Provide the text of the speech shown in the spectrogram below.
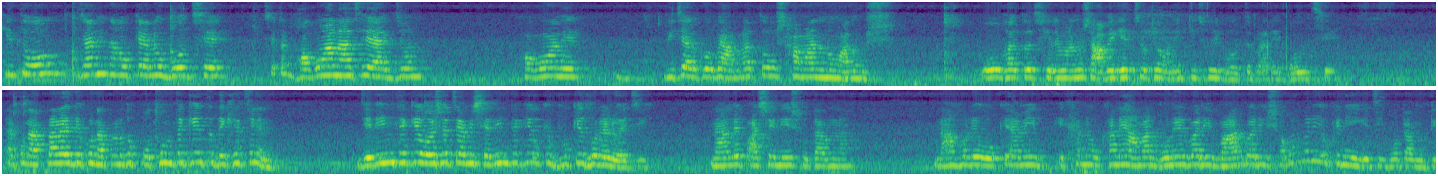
কিন্তু ও জানি না ও কেন বলছে, সেটা ভগবান আছে একজন। ভগবানের বিচার করবে, আমরা তো সামান্য মানুষ। ও হয়তো ছেলে মানুষ আবেগের চোটে অনেক কিছুই বলতে পারে, বলছে। এখন আপনারাই দেখুন, আপনারা তো প্রথম থেকেই তো দেখেছেন। যেদিন থেকে ও এসেছে, আমি সেদিন থেকে ওকে বুকে ধরে রয়েছি। নাহলে পাশে নিয়ে শুতাম না। না হলে ওকে আমি এখানে, ওখানে আমার বোনের বাড়ি, মার বাড়ি, সবার বাড়ি ওকে নিয়ে গেছি মোটামুটি।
